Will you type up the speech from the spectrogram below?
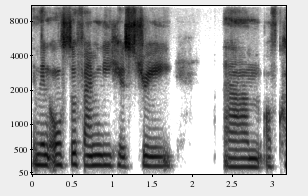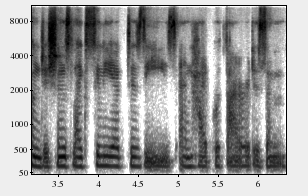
And then also family history um, of conditions like celiac disease and hypothyroidism.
